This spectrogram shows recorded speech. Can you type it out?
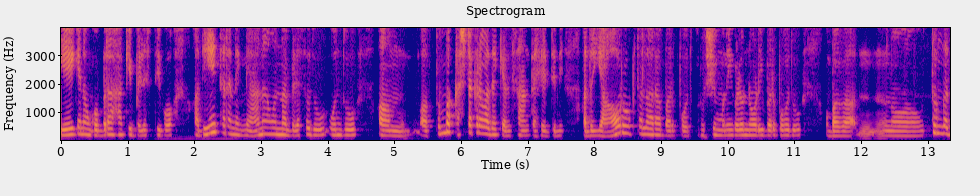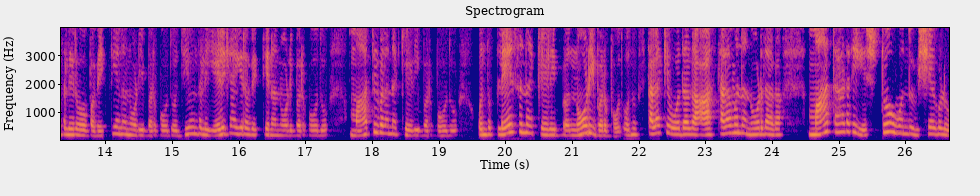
ಹೇಗೆ ನಾವು ಗೊಬ್ಬರ ಹಾಕಿ ಬೆಳೆಸ್ತೀವೋ ಅದೇ ಥರನೇ ಜ್ಞಾನವನ್ನು ಬೆಳೆಸೋದು ಒಂದು ತುಂಬ ಕಷ್ಟಕರವಾದ ಕೆಲಸ ಅಂತ ಹೇಳ್ತೀನಿ. ಅದು ಯಾವ ರೂಪದಲ್ಲಾರ ಬರ್ಬೋದು? ಋಷಿ ಮುನಿಗಳು ನೋಡಿ ಬರ್ಬೋದು, ಒಬ್ಬ ಉತ್ತುಂಗದಲ್ಲಿರೋ ಒಬ್ಬ ವ್ಯಕ್ತಿಯನ್ನು ನೋಡಿ ಬರ್ಬೋದು, ಜೀವನದಲ್ಲಿ ಏಳಿಗೆ ಆಗಿರೋ ವ್ಯಕ್ತಿಯನ್ನು ನೋಡಿ ಬರ್ಬೋದು, ಮಾತುಗಳನ್ನು ಕೇಳಿ ಬರ್ಬೋದು, ಒಂದು ಪ್ಲೇಸನ್ನು ಕೇಳಿ ನೋಡಿ ಬರ್ಬೋದು, ಒಂದು ಸ್ಥಳಕ್ಕೆ ಹೋದಾಗ ಆ ಸ್ಥಳವನ್ನು ನೋಡಿದಾಗ ಮಾತಾಡದೆ ಎಷ್ಟೋ ಒಂದು ವಿಷಯಗಳು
